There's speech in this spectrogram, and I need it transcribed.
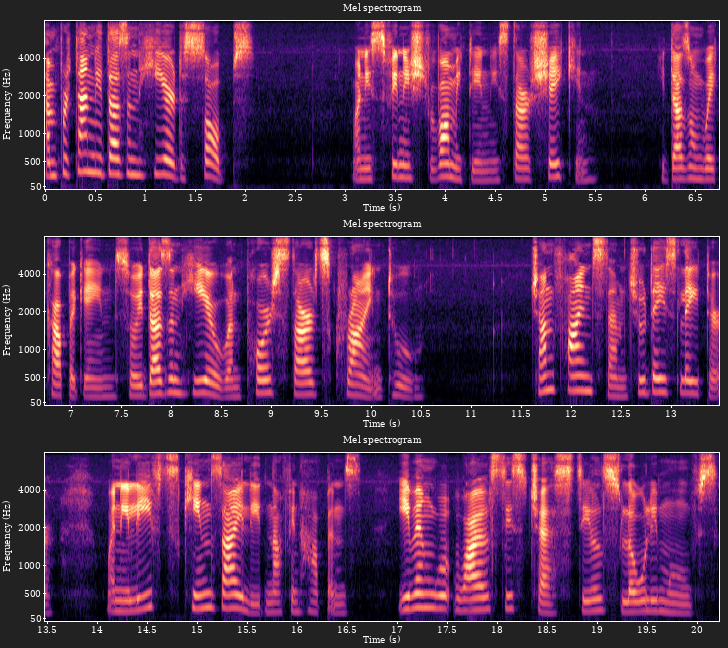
and pretend he doesn't hear the sobs. When he's finished vomiting, he starts shaking. He doesn't wake up again, so he doesn't hear when Porsche starts crying too. Chan finds them two days later. When he lifts Kinn's eyelid, nothing happens, even whilst his chest still slowly moves.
